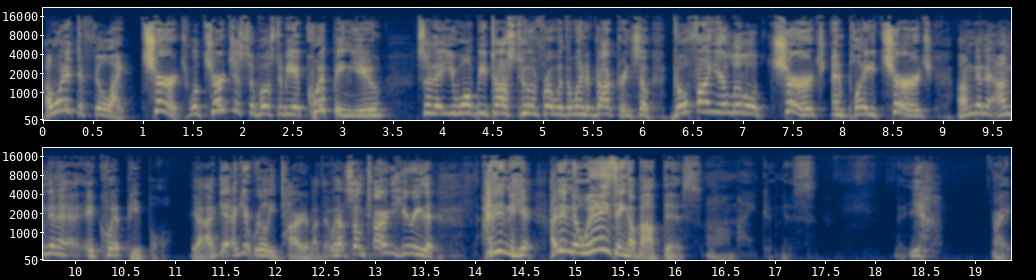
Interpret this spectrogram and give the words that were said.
I want it to feel like church. Well, church is supposed to be equipping you so that you won't be tossed to and fro with the wind of doctrine. So go find your little church and play church. I'm gonna I'm gonna equip people. Yeah, I get I get really tired about that. So I'm tired of hearing that. I didn't hear I didn't know anything about this. Oh my goodness. Yeah. All right.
